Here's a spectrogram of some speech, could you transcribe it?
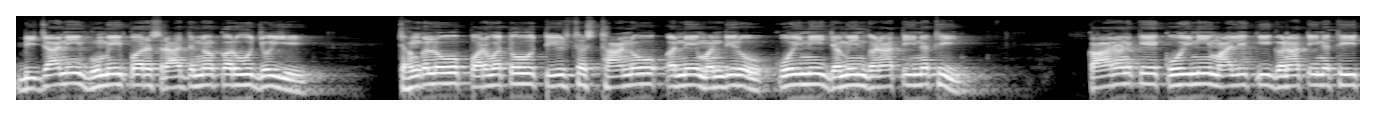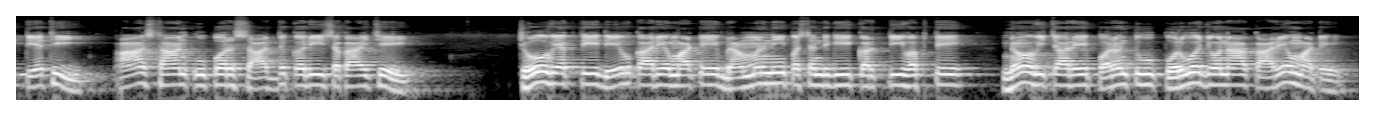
બીજાની ભૂમિ પર શ્રાદ્ધ ન કરવું જોઈએ. જંગલો, પર્વતો, તીર્થસ્થાનો અને મંદિરો કોઈની જમીન ગણાતી નથી. કારણ કે કોઈની માલિકી ગણાતી નથી, તેથી આ સ્થાન ઉપર શ્રાદ્ધ કરી શકાય છે. જો વ્યક્તિ દેવ કાર્ય માટે બ્રાહ્મણની પસંદગી કરતી વખતે ન વિચારે, પરંતુ પૂર્વજોના કાર્ય માટે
